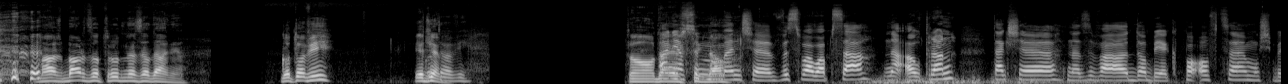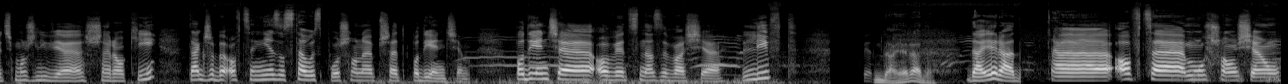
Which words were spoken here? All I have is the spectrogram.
Masz bardzo trudne zadanie. Gotowi? Jedziemy. Gotowi. To dajesz Ania w tym sygnał. momencie wysłała psa na outrun. Tak się nazywa dobieg po owce. Musi być możliwie szeroki, tak żeby owce nie zostały spłoszone przed podjęciem. Podjęcie owiec nazywa się lift. Daję radę. Daje radę. E, owce muszą się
